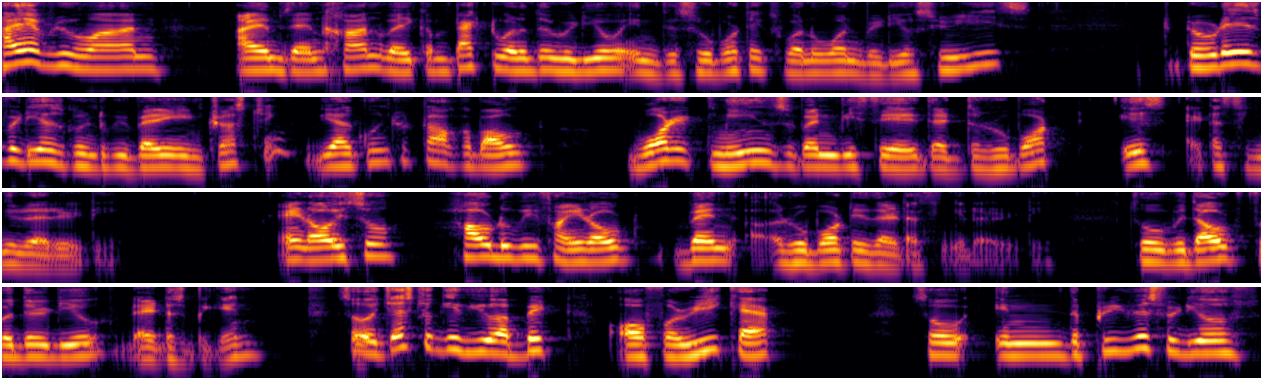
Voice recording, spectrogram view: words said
Hi everyone, I am Zain Khan. Welcome back to another video in this Robotics 101 video series. Today's video is going to be very interesting. We are going to talk about what it means when we say that the robot is at a singularity. And also, how do we find out when a robot is at a singularity? So without further ado, let us begin. So just to give you a bit of a recap, so in the previous videos,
